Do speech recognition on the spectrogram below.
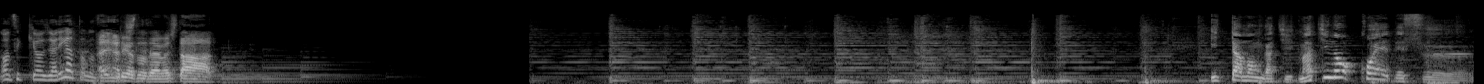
大関教授ありがとうござはいい、ました、ありがとうございました。言ったもん勝ち町の声です。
